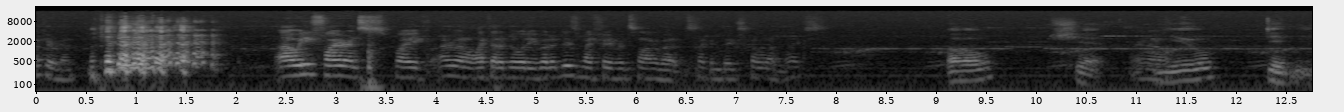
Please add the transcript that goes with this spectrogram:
Okay, we're done. Uh, we need Fire and Spike. I really don't like that ability, but it is my favorite song about sucking dicks coming up next. oh, shit! I know. You didn't.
